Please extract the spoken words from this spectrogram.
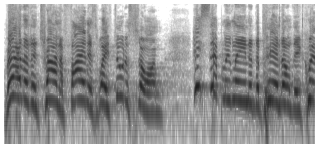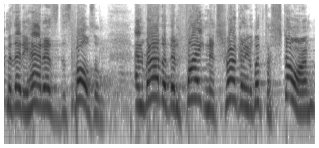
rather than trying to fight his way through the storm, he simply leaned to depend on the equipment that he had at his disposal. And rather than fighting and struggling with the storm,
